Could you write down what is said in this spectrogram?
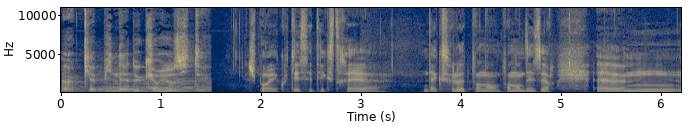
un cabinet de curiosité? Je pourrais écouter cet extrait euh, d'Axolot pendant, pendant des heures. Euh,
